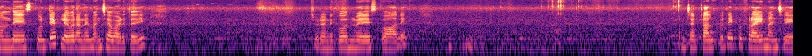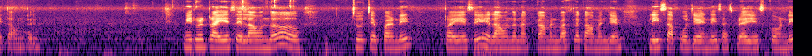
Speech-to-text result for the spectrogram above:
ముందే వేసుకుంటే ఫ్లేవర్ అనేది మంచిగా పడుతుంది. చూడండి కొత్తిమీర వేసుకోవాలి. కొంచెం కలిపితే ఇప్పుడు ఫ్రై మంచిగా అవుతూ ఉంటుంది. మీరు కూడా ట్రై చేసి ఎలా ఉందో చూసి చెప్పండి. ట్రై చేసి ఎలా ఉందో నాకు కామెంట్ బాక్స్లో కామెంట్ చేయండి. ప్లీజ్ సపోర్ట్ చేయండి సబ్స్క్రైబ్ చేసుకోండి.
